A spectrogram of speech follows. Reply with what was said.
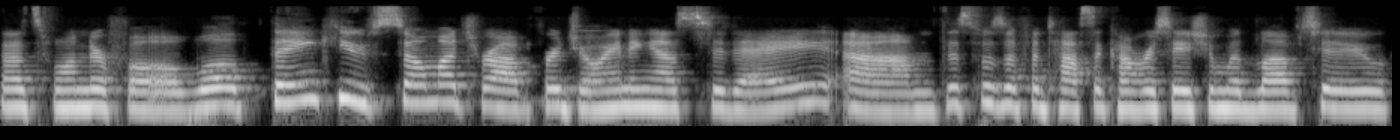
That's wonderful. Well, thank you so much, Rob, for joining us today. Um, this was a fantastic conversation. Would love to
